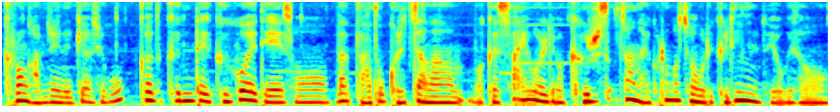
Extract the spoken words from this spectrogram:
그런 감정이 느껴지고 그- 근데 그거에 대해서 나, 나도 그랬잖아 막 그 싸이월리 막 글을 썼잖아요 그런 것처럼 우리 그린님도 여기서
